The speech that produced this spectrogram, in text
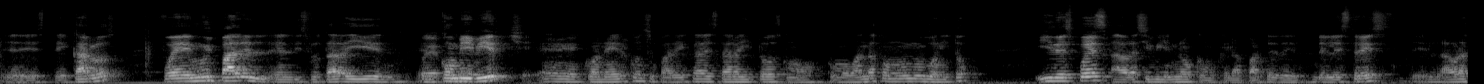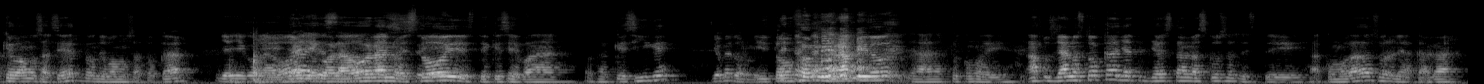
este, Carlos. fue muy padre el, el disfrutar ahí, el, Fue el convivir muy eh, con él, con su pareja, estar ahí todos como, como banda, fue muy, muy bonito. Y después, ahora sí vino como que la parte del, del estrés, de la hora que vamos a hacer, dónde vamos a tocar. Ya llegó la Eh, hora. ya llegó la hora, no sí. estoy, este, que se va, o sea, que sigue. Yo me dormí. Y todo fue muy rápido, ah, fue como de, ah, pues ya nos toca, ya, ya están las cosas este, acomodadas, órale a cargar,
